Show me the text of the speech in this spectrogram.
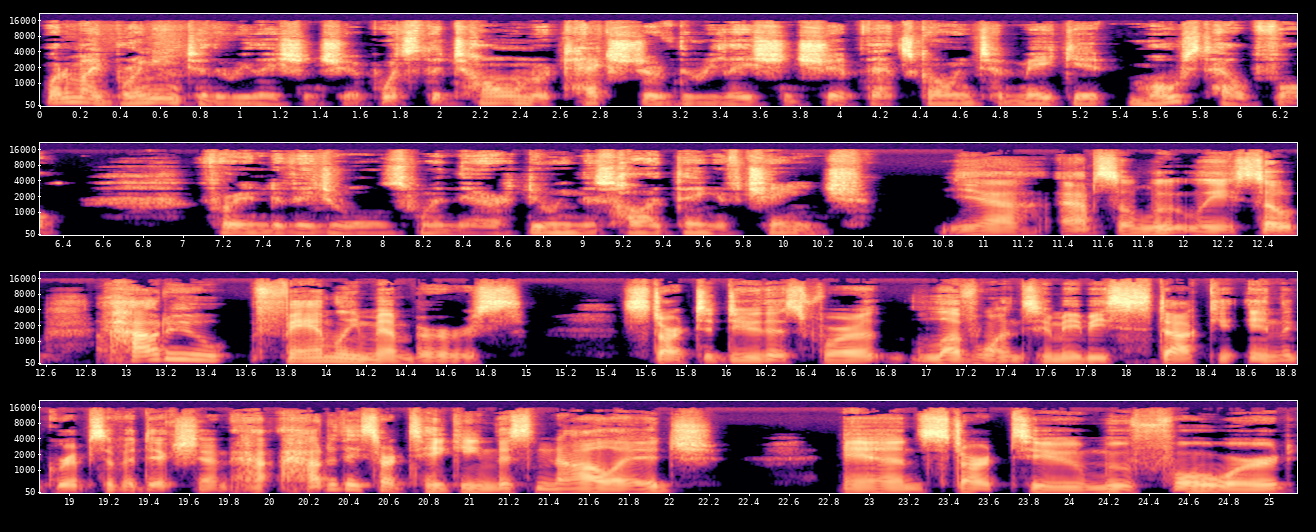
what am I bringing to the relationship? What's the tone or texture of the relationship that's going to make it most helpful for individuals when they're doing this hard thing of change? Yeah, absolutely. So, how do family members start to do this for loved ones who may be stuck in the grips of addiction? How, how do they start taking this knowledge and start to move forward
